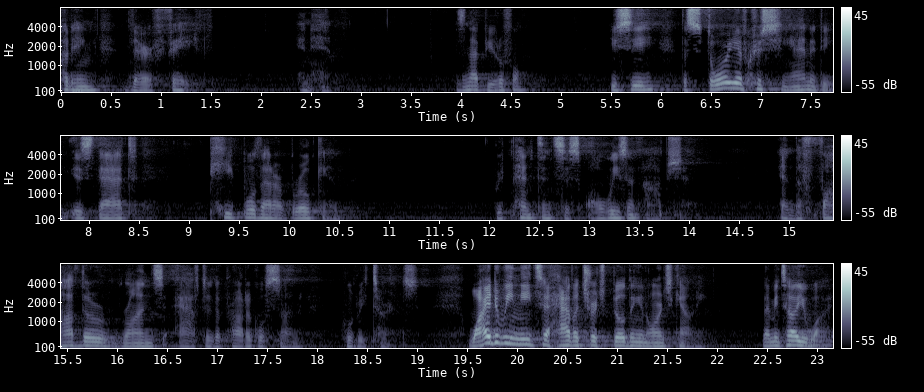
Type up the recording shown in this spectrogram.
putting their faith in him. Isn't that beautiful? You see, the story of Christianity is that people that are broken, repentance is always an option. And the Father runs after the prodigal son who returns. Why do we need to have a church building in Orange County? Let me tell you why.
